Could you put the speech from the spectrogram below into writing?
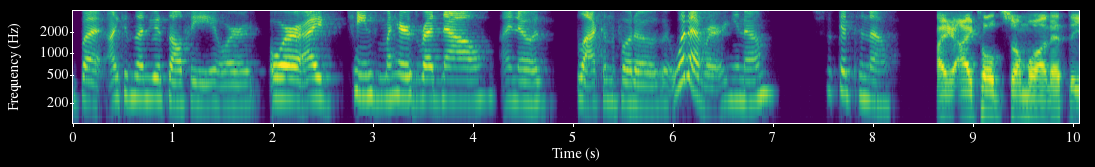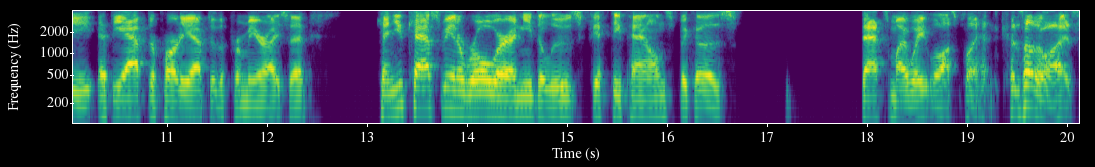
but I can send you a selfie or or I changed my hair's red now. I know it's black in the photos or whatever, you know? It's just good to know. I, I told someone at the at the after party after the premiere, I said, "Can you cast me in a role where I need to lose fifty pounds because that's my weight loss plan? Because otherwise,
